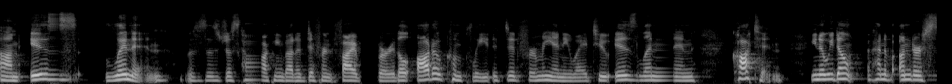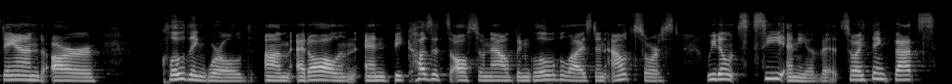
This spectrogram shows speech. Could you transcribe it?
um, is linen, this is just talking about a different fiber, it'll autocomplete, it did for me anyway, to is linen cotton. You know, we don't kind of understand our clothing world um, at all. And, and because it's also now been globalized and outsourced, we don't see any of it. So I think that's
